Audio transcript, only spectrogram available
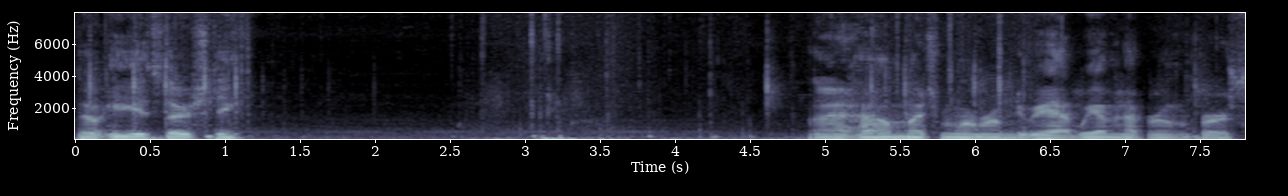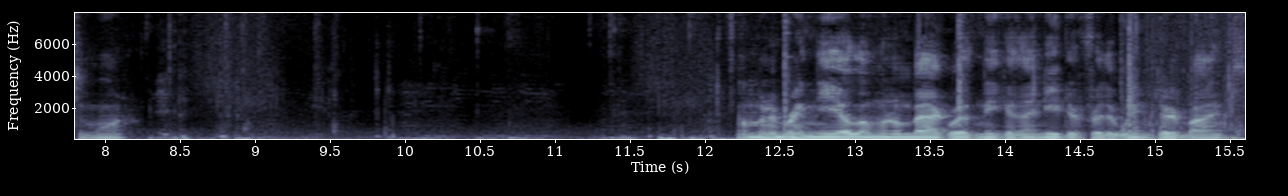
so he is thirsty. Alright, how much more room do we have? We have enough room for some more. I'm gonna bring the aluminum back with me because I need it for the wind turbines.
